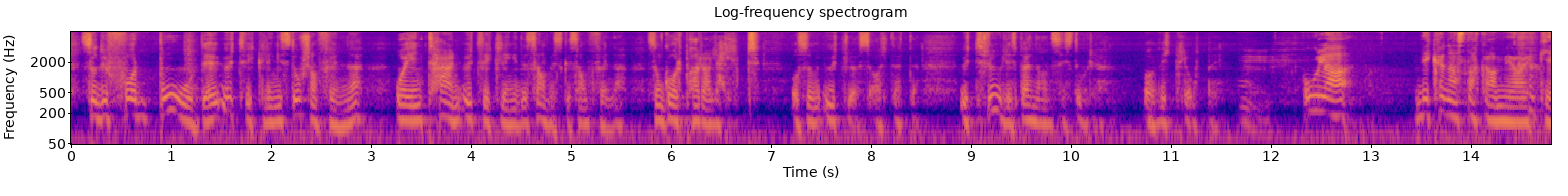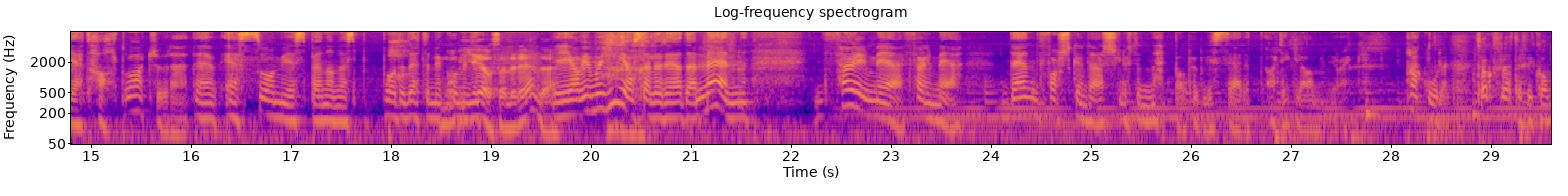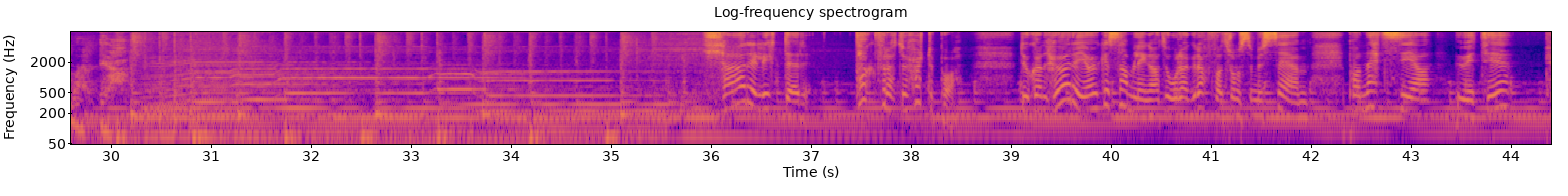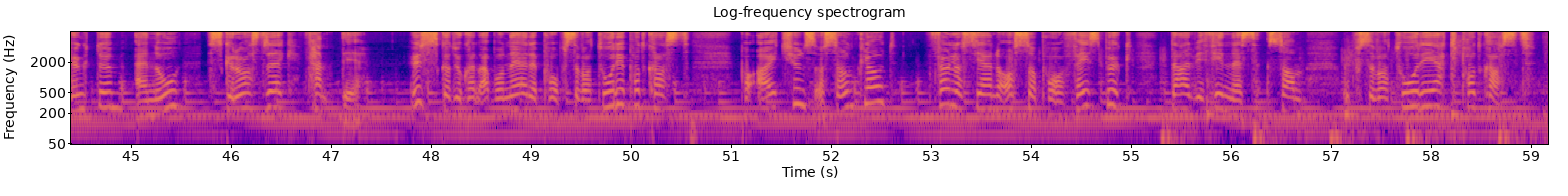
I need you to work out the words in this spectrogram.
Så du får både utvikling i storsamfunnet og intern utvikling i det samiske samfunnet, som går parallelt og som utløser alt dette. Utrolig spennende historie å vikle opp i. Mm. Ola, vi kunne ha snakka om joik i et halvt år, tror jeg. Det er så mye spennende. Både dette med Må vi gi oss allerede? Ja, vi må gi oss allerede. Men følg med, følg med. Den forskeren der slutter neppe å publisere artikler om joik. Takk, Ole. Takk for at jeg fikk komme. Ja. Kjære lytter, takk for at du hørte på. Du kan høre joikesamlinga til Ola Graff og Tromsø museum på nettsida uit.no 50. Husk at du kan abonnere på Observatoriepodkast på iTunes og Soundcloud. Følg oss gjerne også på Facebook, der vi finnes som Observatoriet podkast.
